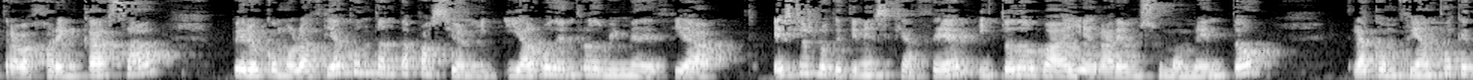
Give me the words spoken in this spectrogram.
trabajar en casa, pero como lo hacía con tanta pasión y, algo dentro de mí me decía, esto es lo que tienes que hacer y todo va a llegar en su momento, la confianza que,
